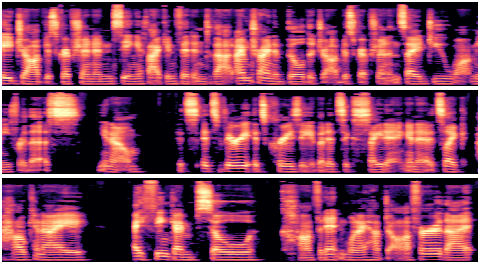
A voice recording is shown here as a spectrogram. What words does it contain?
a job description and seeing if I can fit into that. I'm trying to build a job description and say, "Do you want me for this?" You know, it's it's very it's crazy, but it's exciting and it's like how can I I think I'm so confident in what I have to offer that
